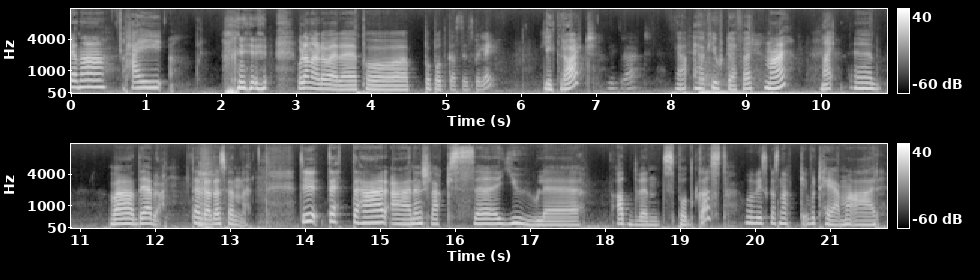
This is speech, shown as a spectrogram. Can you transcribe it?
Hei, Lena. Hei. Hvordan er det å være på, på podkastinnspilling? Litt rart. Litt rart. Ja, jeg har ikke gjort det før. Nei? Nei. Eh, hva, det er bra. Det er bra, det er spennende. Du, dette her er en slags uh, juleadventspodkast, hvor vi skal snakke Hvor temaet er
